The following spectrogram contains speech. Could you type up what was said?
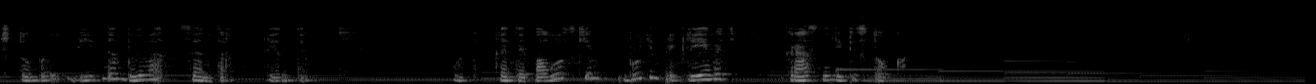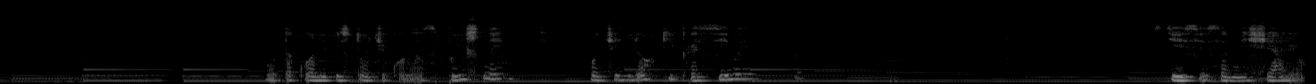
чтобы видно было центр ленты. Вот к этой полоске будем приклеивать красный лепесток. Такой лепесточек у нас пышный, очень легкий, красивый. Здесь я совмещаю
